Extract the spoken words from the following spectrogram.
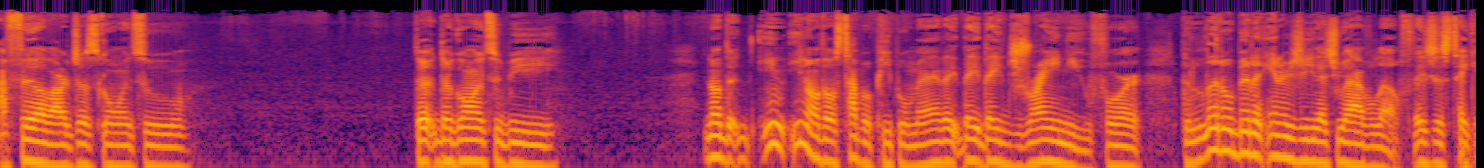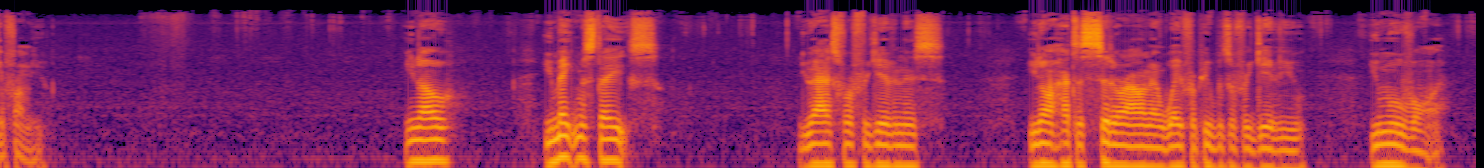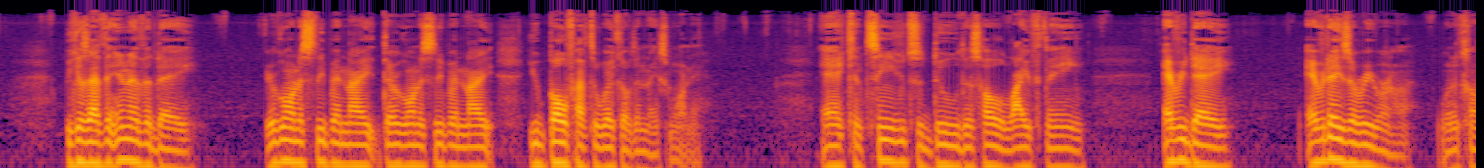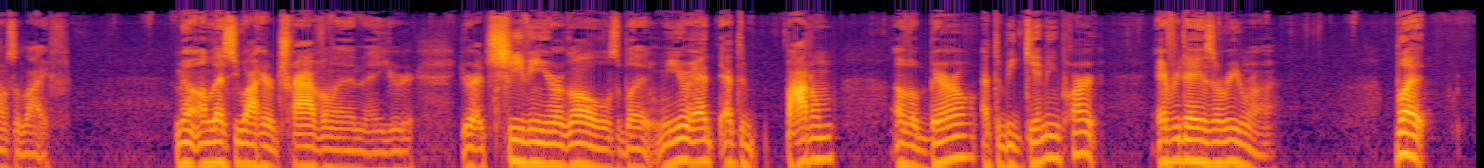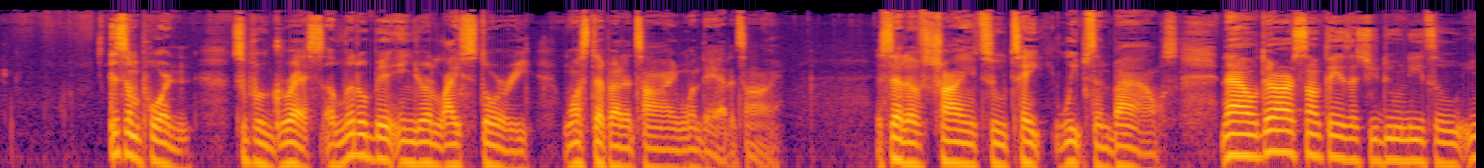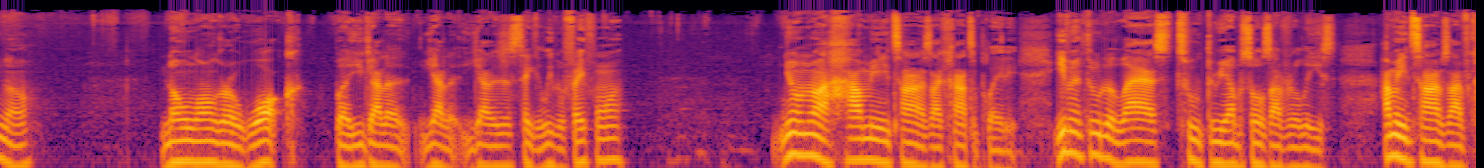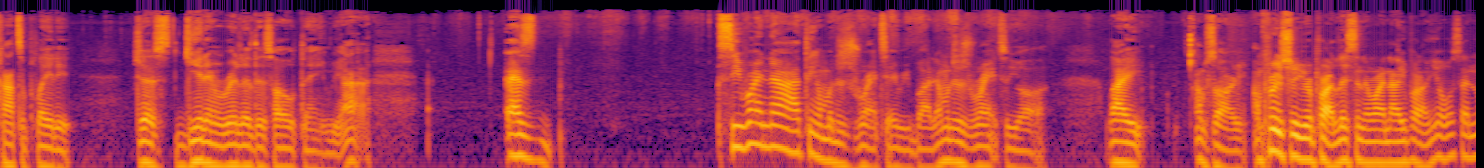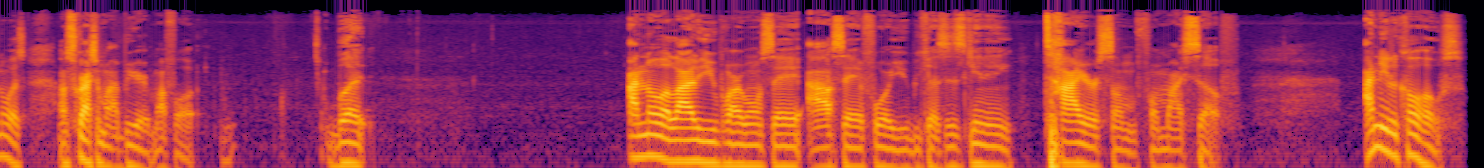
I feel are just going to they're they're going to be you know the you, you know those type of people man. They they they drain you for the little bit of energy that you have left. They just take it from you. You know you make mistakes. You ask for forgiveness. You don't have to sit around and wait for people to forgive you. You move on. Because at the end of the day you're going to sleep at night. They're going to sleep at night. You both have to wake up the next morning and continue to do this whole life thing every day. Every day's a rerun when it comes to life. I mean, unless you out here traveling and you're you're achieving your goals, but when you're at, at the bottom of a barrel at the beginning part, every day is a rerun. But it's important to progress a little bit in your life story, one step at a time, one day at a time instead of trying to take leaps and bounds. Now, there are some things that you do need to, you know, no longer walk, but you gotta, you gotta, you gotta just take a leap of faith on. You don't know how many times I contemplated, even through the last two, three episodes I've released, how many times I've contemplated just getting rid of this whole thing. I, as see right now I think I'm gonna just rant to everybody. I'm gonna just rant to y'all. Like, I'm sorry. I'm pretty sure you're probably listening right now. You're probably like, yo, what's that noise? I'm scratching my beard, my fault. But I know a lot of you probably won't say it. I'll say it for you because it's getting tiresome for myself. I need a co-host.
